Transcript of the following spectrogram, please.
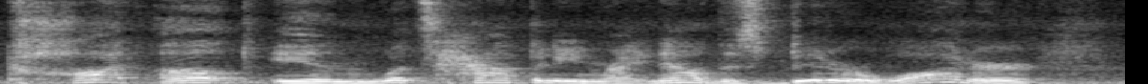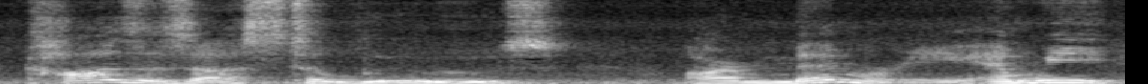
caught up in what's happening right now. This bitter water causes us to lose our memory and we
